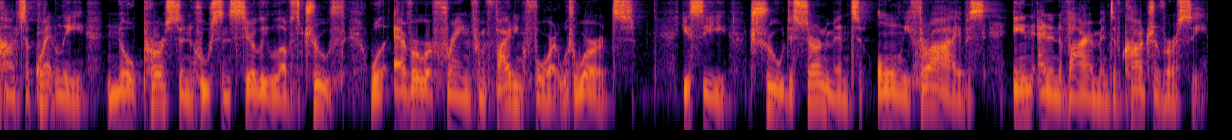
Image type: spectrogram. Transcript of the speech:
Consequently, no person who sincerely loves truth will ever refrain from fighting for it with words. You see, true discernment only thrives in an environment of controversy.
